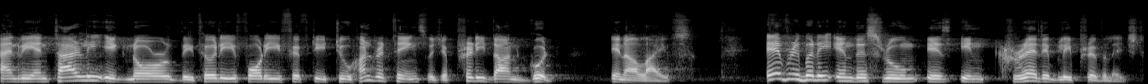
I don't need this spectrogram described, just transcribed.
And we entirely ignore the 30, 40, 50, 200 things which are pretty darn good in our lives. Everybody in this room is incredibly privileged.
